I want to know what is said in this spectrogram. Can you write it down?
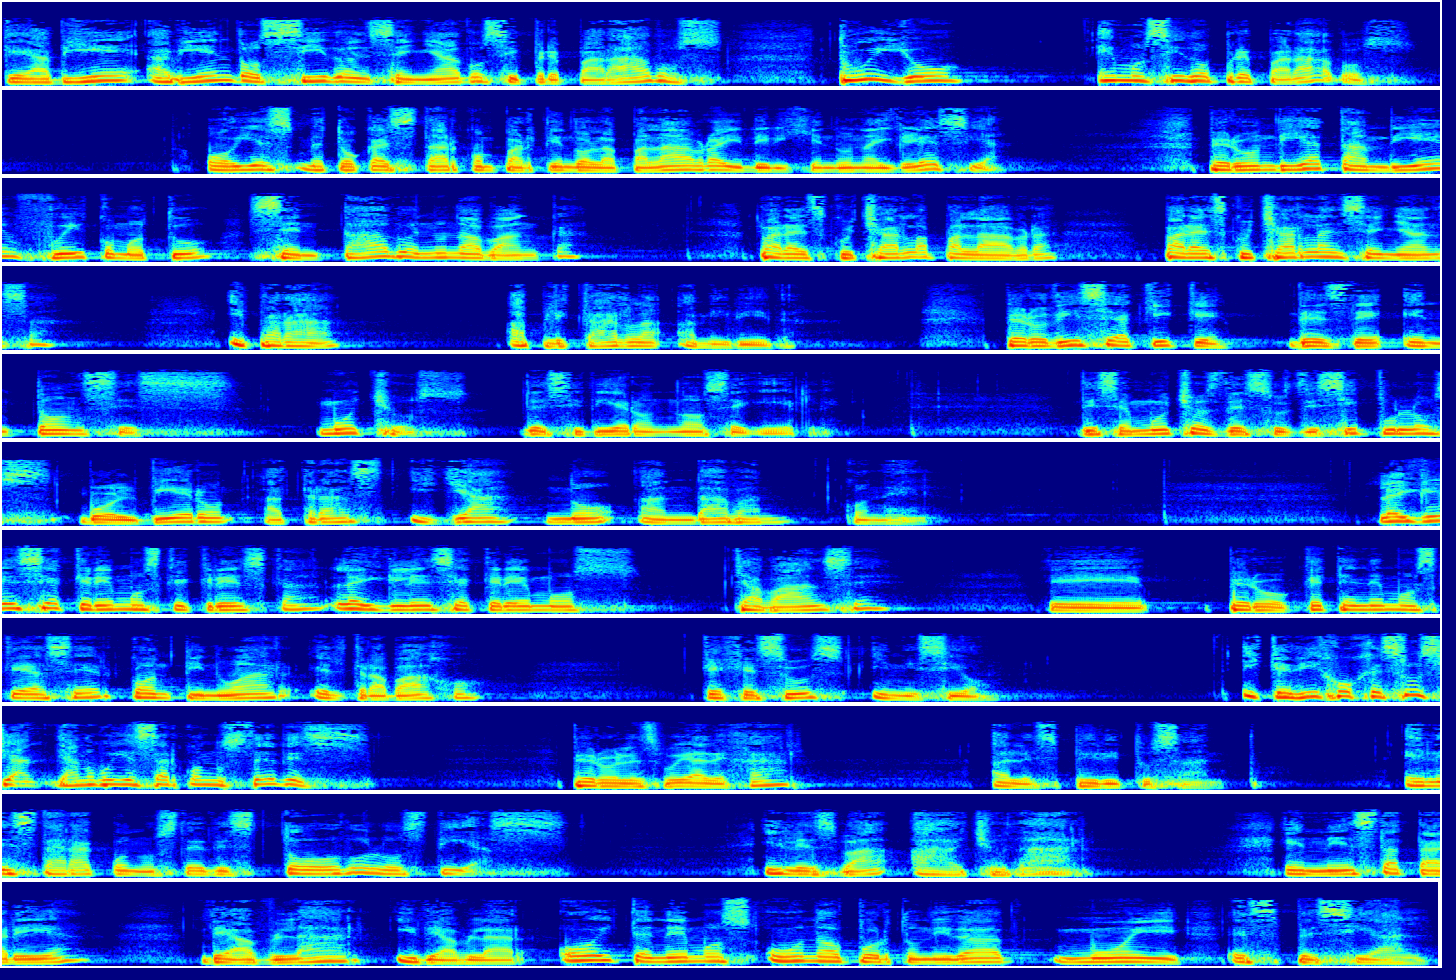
Que habiendo sido enseñados y preparados, tú y yo hemos sido preparados. Hoy es, me toca estar compartiendo la palabra y dirigiendo una iglesia. Pero un día también fui como tú, sentado en una banca para escuchar la palabra, para escuchar la enseñanza y para aplicarla a mi vida. Pero dice aquí que desde entonces muchos decidieron no seguirle. Dice, muchos de sus discípulos volvieron atrás y ya no andaban con él. La iglesia queremos que crezca, la iglesia queremos que avance, eh, pero ¿qué tenemos que hacer? Continuar el trabajo que Jesús inició. Y que dijo Jesús, ya, ya no voy a estar con ustedes, pero les voy a dejar al Espíritu Santo. Él estará con ustedes todos los días y les va a ayudar en esta tarea de hablar y de hablar. Hoy tenemos una oportunidad muy especial.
